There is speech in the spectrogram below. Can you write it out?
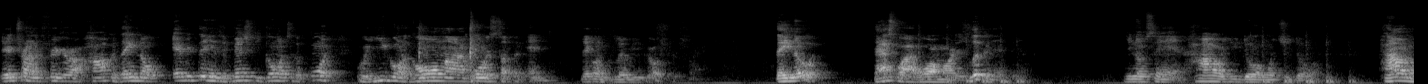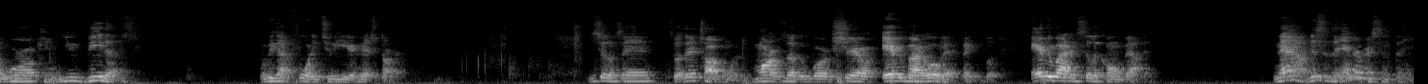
They're trying to figure out how could they know everything is eventually going to the point where you're going to go online, order something, and they're going to deliver your groceries. They know it. That's why Walmart is looking at them. You know what I'm saying? How are you doing what you're doing? How in the world can you beat us? And we got a 42 year head start. You see what I'm saying? So they're talking with Mark Zuckerberg, Sheryl, everybody over at Facebook, everybody in Silicon Valley. Now, this is the interesting thing.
